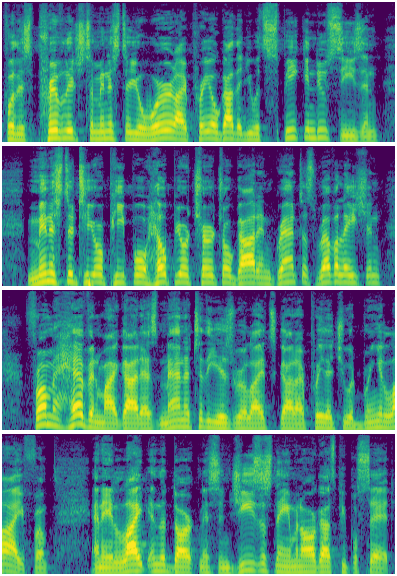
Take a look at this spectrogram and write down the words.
for this privilege to minister your word. I pray, oh God, that you would speak in due season, minister to your people, help your church, oh God, and grant us revelation from heaven, my God, as manna to the Israelites. God, I pray that you would bring a life uh, and a light in the darkness. In Jesus' name, and all God's people said,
